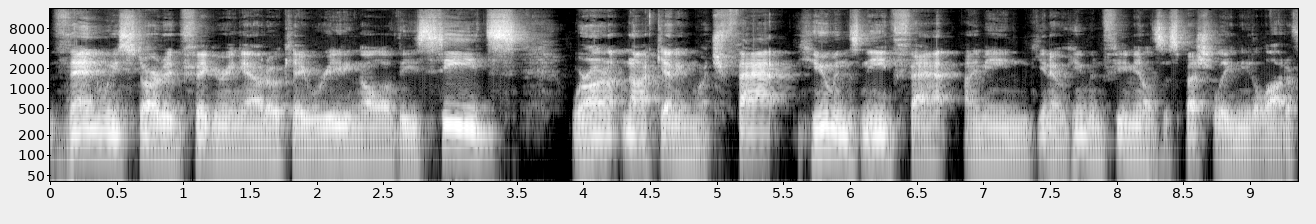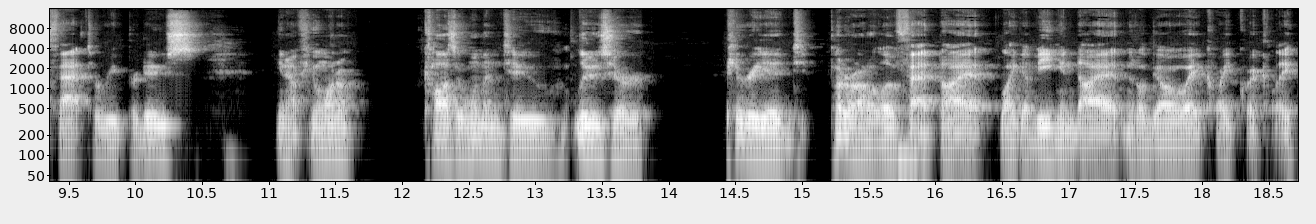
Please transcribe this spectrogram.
Then we started figuring out okay, we're eating all of these seeds we're not getting much fat. Humans need fat. I mean, you know, human females especially need a lot of fat to reproduce. You know, if you want to cause a woman to lose her period, put her on a low fat diet, like a vegan diet, and it'll go away quite quickly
